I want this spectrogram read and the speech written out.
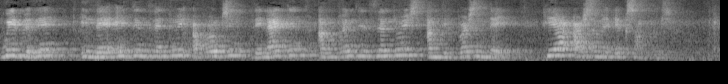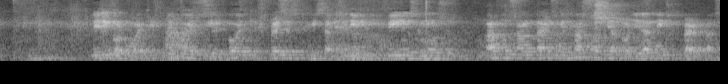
will begin in the 18th century, approaching the 19th and 20th centuries until present day. Here are some examples. Lyric or poetry. The poet, the poet expresses his affectivity, feelings, emotions, although sometimes it has social or didactic purpose.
